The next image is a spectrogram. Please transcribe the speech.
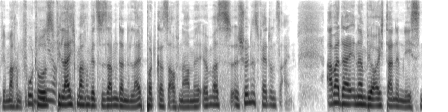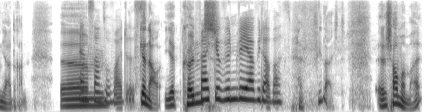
Wir machen Fotos. Ja. Vielleicht machen wir zusammen dann eine Live-Podcast-Aufnahme. Irgendwas äh, Schönes fällt uns ein. Aber da erinnern wir euch dann im nächsten Jahr dran. Wenn es dann Ähm, soweit ist. Genau. Ihr könnt. Vielleicht gewinnen wir ja wieder was. Vielleicht. Äh, schauen wir mal.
